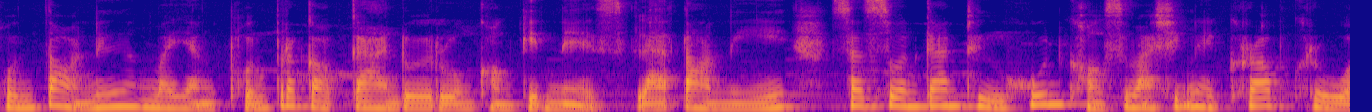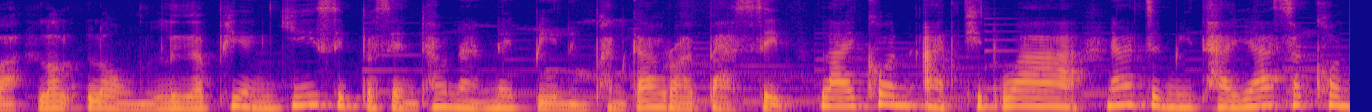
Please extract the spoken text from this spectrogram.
ผลต่อเนื่องมาอย่างผลประกอบการโดยรวมของกินเนสและตอนนี้สัดส่วนการถือหุ้นของสมาชิกในครอบครัว ลดลงเหลือเพียง 20%เท่านั้นในปี 1980 หลายคนอาจคิดว่าน่าจะมีทายาทสักคน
